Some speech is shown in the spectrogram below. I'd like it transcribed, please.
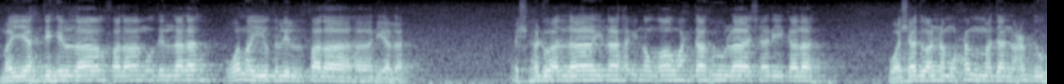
من يهده الله فلا مضل له ومن يضلل فلا هادي له. أشهد أن لا إله إلا الله وحده لا شريك له وأشهد أن محمدا عبده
